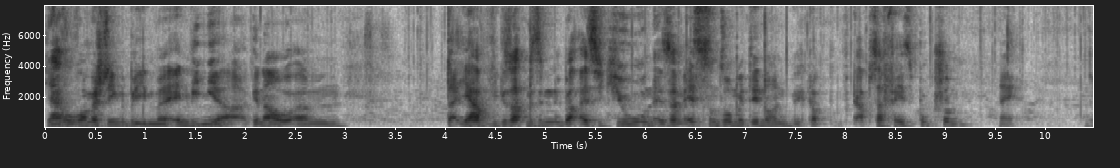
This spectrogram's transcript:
Ja, wo waren wir stehen geblieben? Nvidia, genau. Ähm, da, ja, wie gesagt, wir sind über ICQ und SMS und so mit denen noch in, ich glaube, gab es da Facebook schon? Nee. Nee.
